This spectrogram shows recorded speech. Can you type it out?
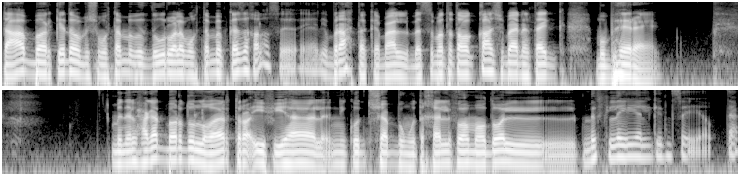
تعبر كده ومش مهتم بالظهور ولا مهتم بكذا خلاص يعني براحتك يا معلم بس ما تتوقعش بقى نتائج مبهرة يعني. من الحاجات برضو اللي غيرت رأيي فيها لأني كنت شاب متخلف هو موضوع المثلية الجنسية وبتاع.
